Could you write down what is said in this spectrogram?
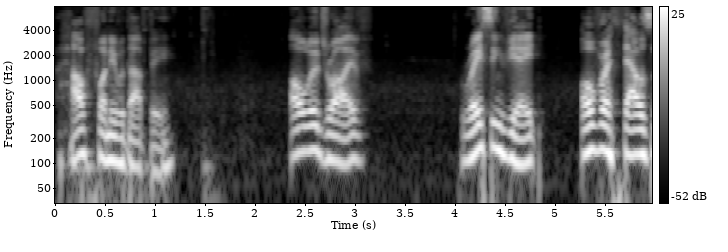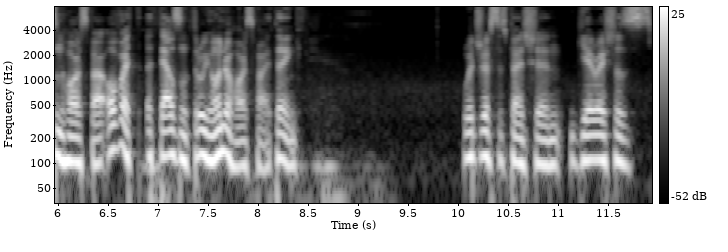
How funny would that be? All-wheel drive, racing V8, over a thousand horsepower, over a thousand three hundred horsepower, I think. With drift suspension, gear ratios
